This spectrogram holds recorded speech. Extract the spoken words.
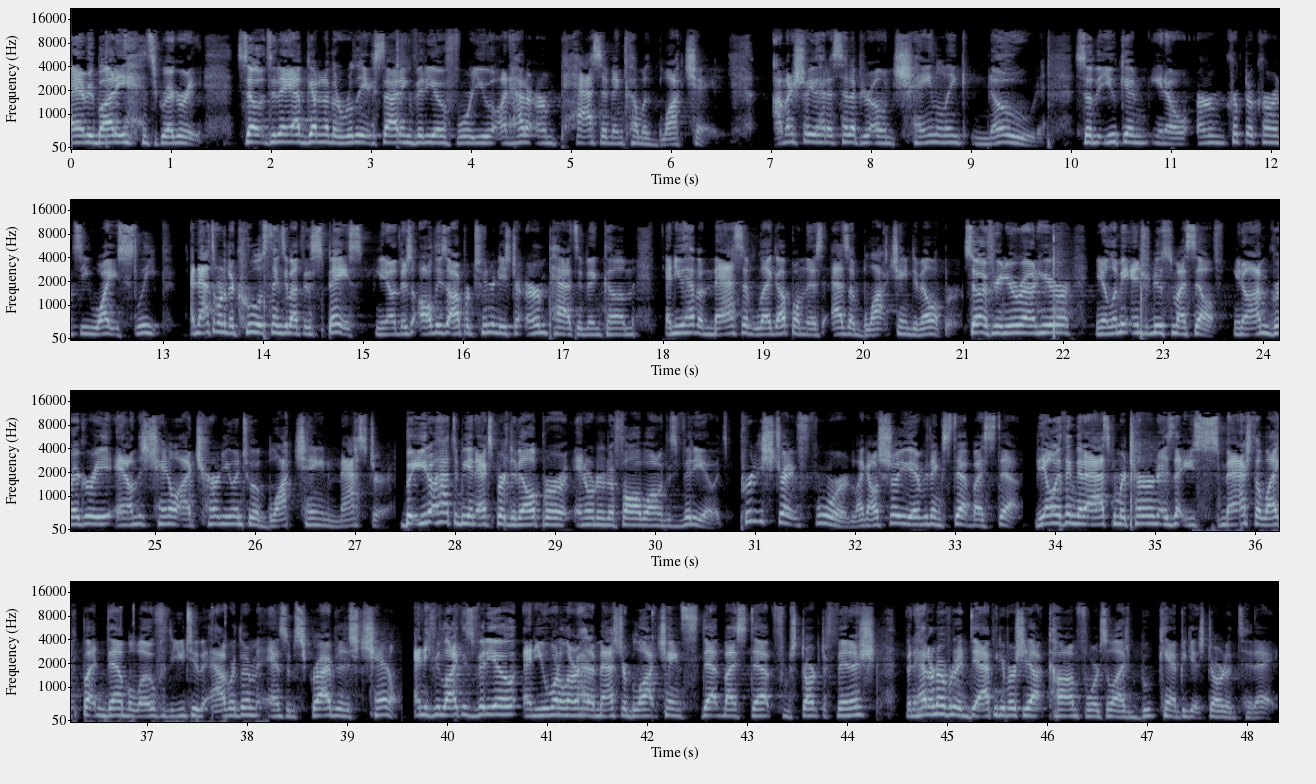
Hey everybody, it's Gregory. So today I've got another really exciting video for you on how to earn passive income with blockchain. I'm going to show you how to set up your own Chainlink node so that you can, you know, earn cryptocurrency while you sleep. And that's one of the coolest things about this space. You know, there's all these opportunities to earn passive income and you have a massive leg up on this as a blockchain developer. So if you're new around here, you know, let me introduce myself. You know, I'm Gregory and on this channel, I turn you into a blockchain master. But you don't have to be an expert developer in order to follow along with this video. It's pretty straightforward. Like I'll show you everything step by step. The only thing that I ask in return is that you smash the like button down below for the YouTube algorithm and subscribe to this channel. And if you like this video and you want to learn how to master blockchain step by step, step from start to finish, then head on over to dappuniversity.com forward slash bootcamp to get started today.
